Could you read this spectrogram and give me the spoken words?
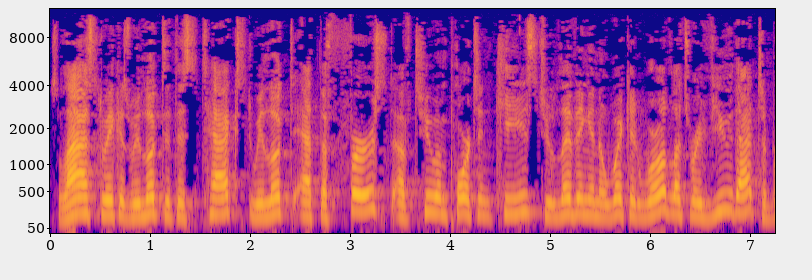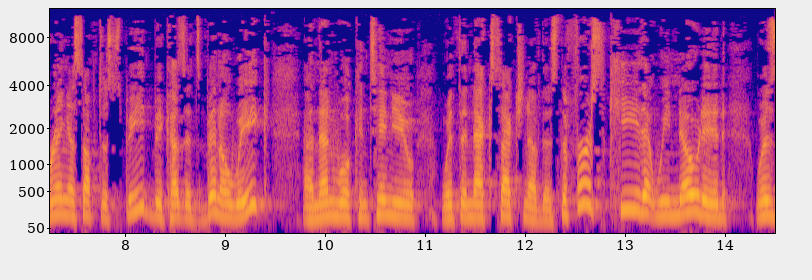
So last week, as we looked at this text, we looked at the first of two important keys to living in a wicked world. Let's review that to bring us up to speed because it's been a week, and then we'll continue with the next section of this. The first key that we noted was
